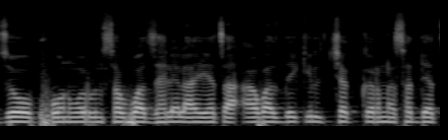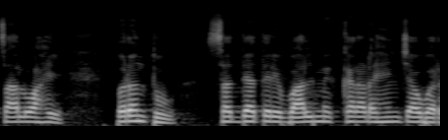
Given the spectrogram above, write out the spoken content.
जो फोनवरून संवाद झालेला आहे याचा आवाज देखील चेक करणं सध्या चालू आहे. परंतु सध्या तरी वाल्मिक कराड यांच्यावर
